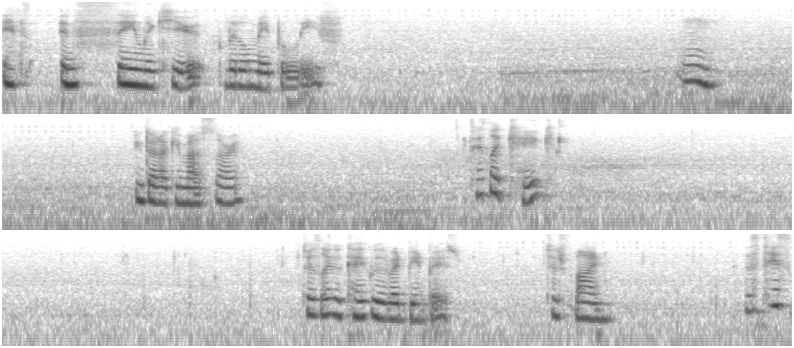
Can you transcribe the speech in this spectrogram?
It's insanely cute. Little maple leaf. Mmm. Itadakimasu, sorry. It tastes like cake. It tastes like a cake with red bean paste. Tastes fine. This tastes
